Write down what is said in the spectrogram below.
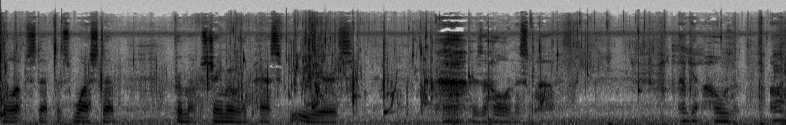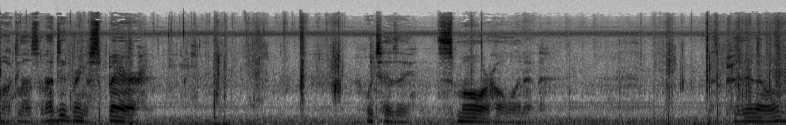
pull up stuff that's washed up from upstream over the past few years. Ah, there's a hole in this glove. I've got holes in all my gloves, but I did bring a spare, which has a smaller hole in it. Let's put it on.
